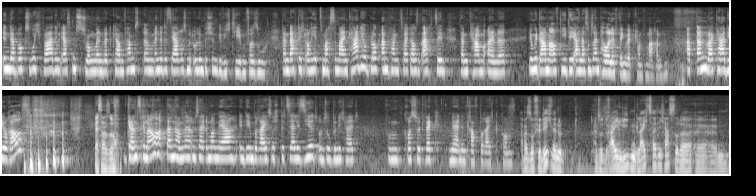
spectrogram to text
in der Box, wo ich war, den ersten Strongman-Wettkampf, haben es am Ende des Jahres mit olympischem Gewichtheben versucht. Dann dachte ich, oh, jetzt machst du mal einen Cardio-Block Anfang 2018. Dann kam eine junge Dame auf die Idee, ah, lass uns einen Powerlifting-Wettkampf machen. Ab dann war Cardio raus. Besser so. Ganz genau. Ab dann haben wir uns halt immer mehr in dem Bereich so spezialisiert und so bin ich halt vom CrossFit weg mehr in den Kraftbereich gekommen. Aber so für dich, wenn du also drei Lieben gleichzeitig hast oder äh, ähm,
